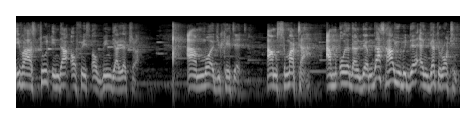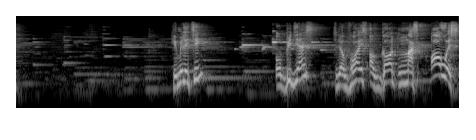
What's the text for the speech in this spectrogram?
if I stood in that office of being their lecturer, I'm more educated, I'm smarter, I'm older than them. That's how you'll be there and get rotten. Humility, obedience to the voice of God must always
